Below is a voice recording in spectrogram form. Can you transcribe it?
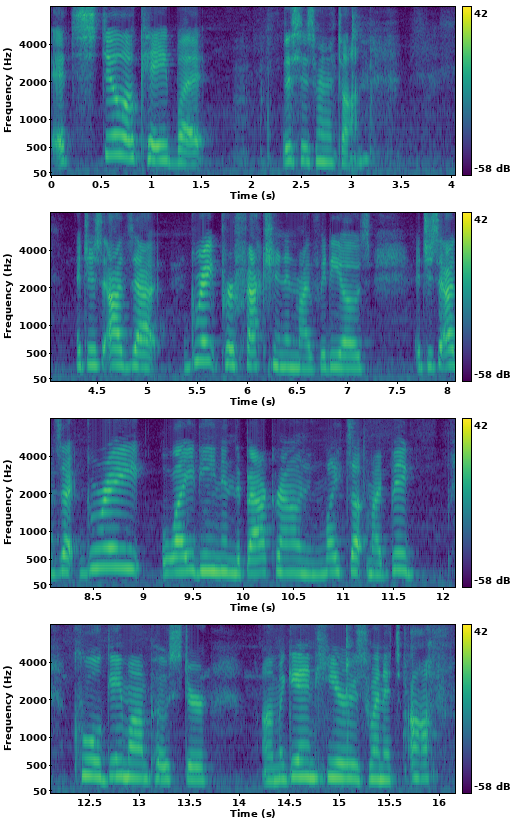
It's still okay, but this is when it's on. It just adds that great perfection in my videos. It just adds that great lighting in the background and lights up my big, cool Game On poster. Um, again, here's when it's off.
